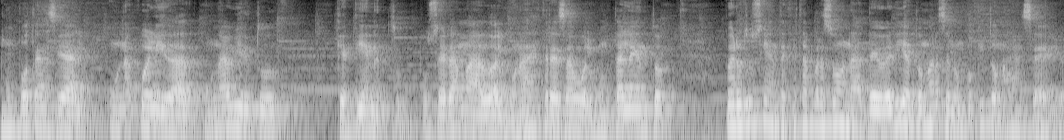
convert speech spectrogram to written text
un potencial, una cualidad, una virtud que tiene tu, ser amado, alguna destreza o algún talento, pero tú sientes que esta persona debería tomárselo un poquito más en serio.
